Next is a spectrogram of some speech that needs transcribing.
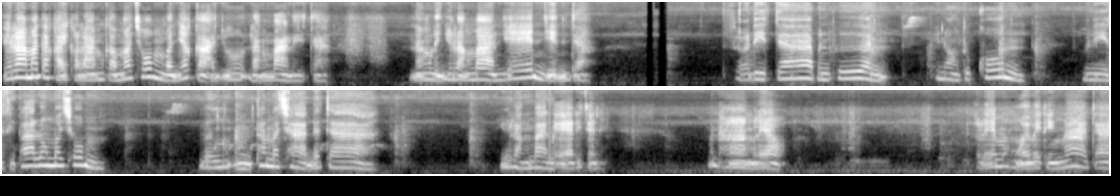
เวลามาตะไคร้ขลามกับมาชมบรรยากาศอยู่หลังบ้านเลยจ้ะนั่งเล่นอยู่หลังบ้านเย็นเย็นจ้ะ สวัสดีจ้าเพื่อนๆพี่น้องทุกคนมันนี่สิพาลงมาชม เบิ่งอืมธรรมชาตินะจ้าอยู่หลังบ้านแอร์ดิจ้ะนี่มันห่างแล้วก็เลยมาหอยไว้ถึงหน้าจ้า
